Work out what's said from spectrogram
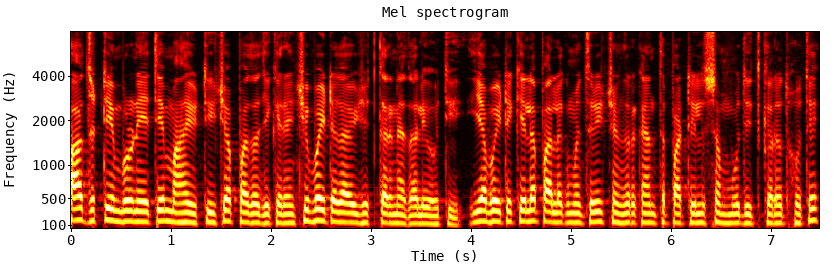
आज टेंभुर्णी येथे महायुतीच्या पदाधिकाऱ्यांची बैठक आयोजित करण्यात आली होती. या बैठकीला पालकमंत्री चंद्रकांत पाटील संबोधित करत होते.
